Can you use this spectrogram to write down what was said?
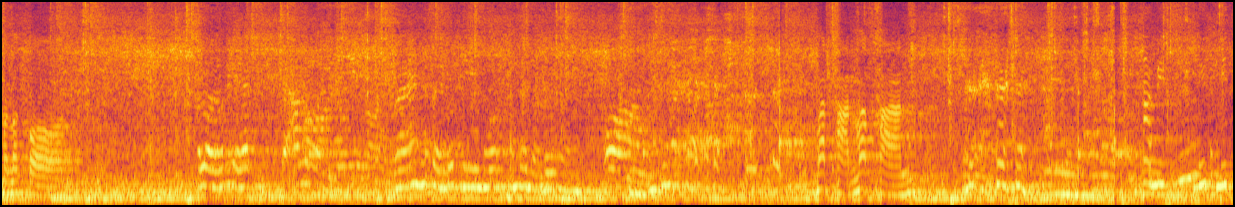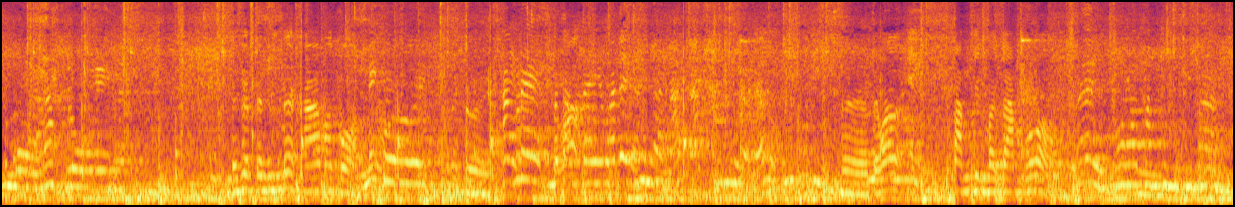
มะละกออร่อยนะพี่แอดแต่อร่อยร้านใส่รสดีเนาะทำให้หน่อยด้วยไงมาตรฐานมาตรฐานถ้ามีนิดนิดโมนะโรยไม่ใช่เป็นแม่ค้ามาก่อนไม่เคยไม่เคยครั้งแรกมาทำในวัดได้เหมือนนะทำเหมือนนะหลวงพี่ดูดิเออแต่ว่าตำกินประจำเขาบอกใช่เพราะเราทำกินที่บ้านดู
